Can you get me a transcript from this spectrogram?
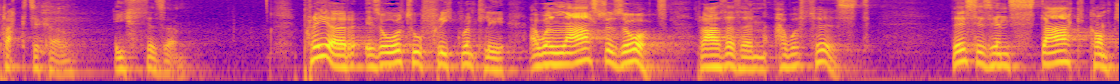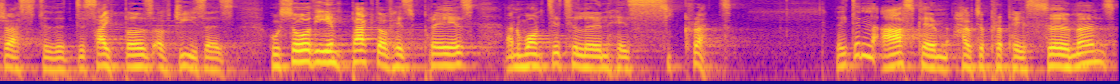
practical atheism. Prayer is all too frequently our last resort rather than our first. This is in stark contrast to the disciples of Jesus who saw the impact of his prayers and wanted to learn his secret. They didn't ask him how to prepare sermons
